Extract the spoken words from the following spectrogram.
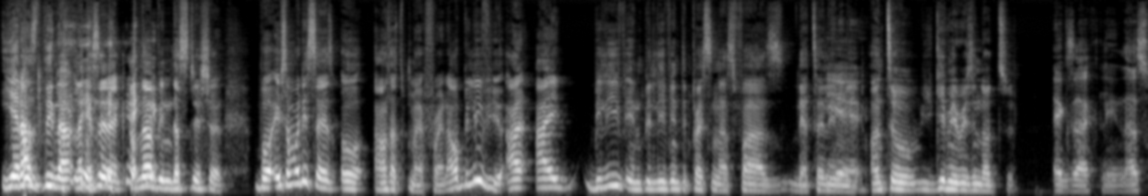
yeah, that's the thing. that- Like I said, like, I've never been in that situation. But if somebody says, "Oh, I want that to my friend," I'll believe you. I I believe in believing the person as far as they're telling Yeah. me until you give me a reason not to. Exactly, that's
